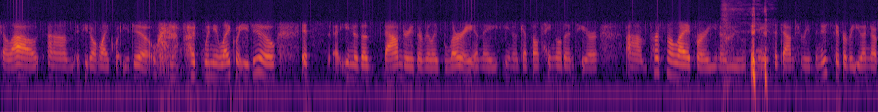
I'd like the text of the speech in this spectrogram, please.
chill out um, if you don't like what you do. but when you like what you do, it's uh, you know those boundaries are really blurry and they you know gets all tangled into your um, personal life or you know you may sit down to read the newspaper but you end up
